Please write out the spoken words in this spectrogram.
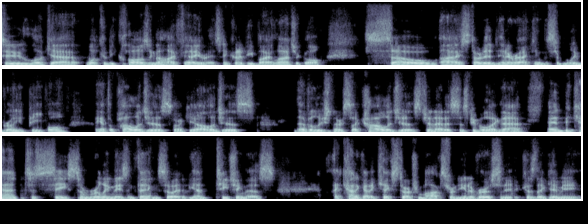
to look at what could be causing the high failure rates, and could it be biological? So I started interacting with some really brilliant people, anthropologists, archaeologists, evolutionary psychologists, geneticists, people like that, and began to see some really amazing things. So I began teaching this. I kind of got a kickstart from Oxford University because they gave me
